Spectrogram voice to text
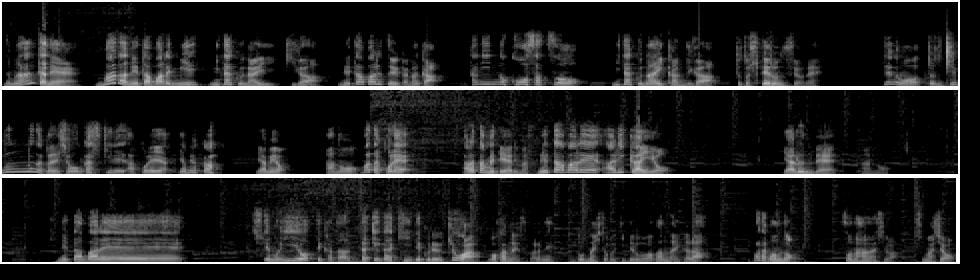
でもなんかね、まだネタバレ見見たくない気が、ネタバレというかなんか他人の考察を見たくない感じがちょっとしてるんですよね。っていうのも、ちょっと自分の中で消化しきれ、あ、これややめようか。やめよう。あの、またこれ、改めてやります。ネタバレあり会をやるんで、あの、ネタバレしてもいいよって方だけが聞いてくれる。今日はわかんないですからね。どんな人が聞いてるかわかんないから、また今度、その話はしましょ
